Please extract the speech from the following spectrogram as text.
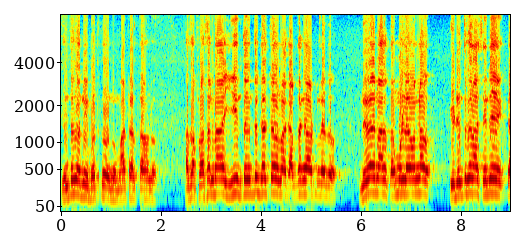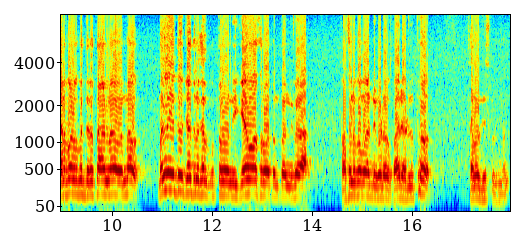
ఎందుకో నీ బతుకు నువ్వు మాట్లాడుతా ఉండవు అసలు ప్రసన్న ఈ ఇంత ఎందుకు గెలిచావు? నాకు అర్థం కావటం లేదు. నువ్వే నాకు తమ్ముళ్ళు ఏమన్నావు? వీడు ఎందుకు నా శని కనపడకు తిరుగుతా ఉన్నావు ఉన్నావు మళ్ళీ ఎందుకు చేతులు కలుపుతున్నావు? నీకేం అవసరం అవుతుందో? కూడా ప్రసన్న కుమార్ని కూడా ఒకసారి అడుగుతూ సెలవు తీసుకుంటున్నాను.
